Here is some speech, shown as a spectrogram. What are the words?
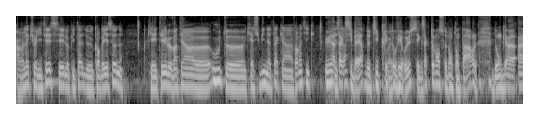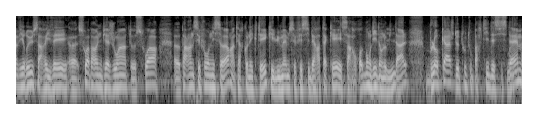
Alors l'actualité, c'est l'hôpital de Corbeil-Essonne qui a été le 21 euh, août, euh, qui a subi une attaque informatique. Une attaque cyber de type cryptovirus, c'est exactement ce dont on parle. Donc un, virus arrivé euh, soit par une pièce jointe, soit par un de ses fournisseurs interconnectés, qui lui-même s'est fait cyberattaquer et ça rebondit dans mhm. l'hôpital. Blocage de tout ou partie des systèmes.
